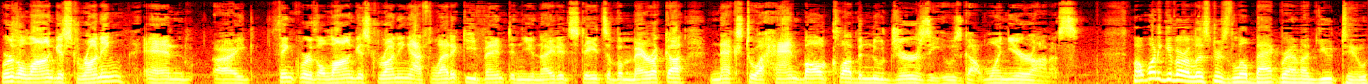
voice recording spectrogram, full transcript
We're the longest running, and I think we're the longest running athletic event in the United States of America next to a handball club in New Jersey who's got one year on us. Well, I want to give our listeners a little background on you two.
